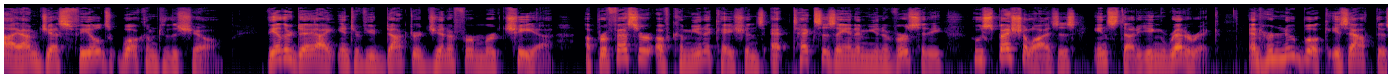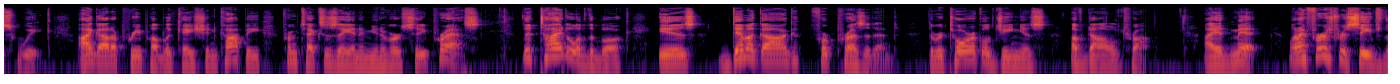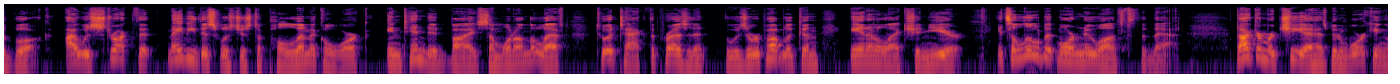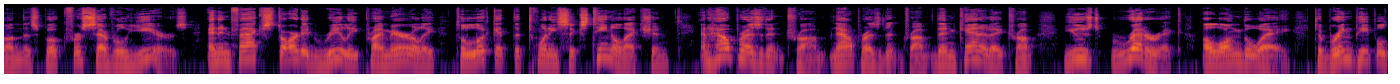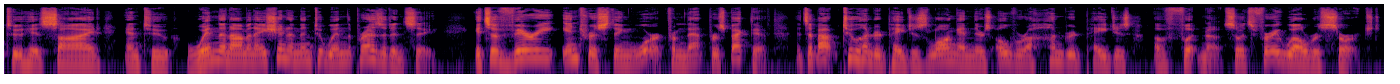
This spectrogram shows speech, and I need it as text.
Hi, I'm Jess Fields. Welcome to the show. The other day I interviewed Dr. Jennifer Mercieca, a professor of communications at Texas A&M University who specializes in studying rhetoric, and her new book is out this week. I got a pre-publication copy from Texas A&M University Press. The title of the book is Demagogue for President: The Rhetorical Genius of Donald Trump. I admit when I first received the book, I was struck that maybe this was just a polemical work intended by someone on the left to attack the president, who is a Republican, in an election year. It's a little bit more nuanced than that. Dr. Mercieca has been working on this book for several years, and in fact started really primarily to look at the 2016 election and how President Trump, now President Trump, then candidate Trump, used rhetoric along the way to bring people to his side and to win the nomination and then to win the presidency. It's a very interesting work from that perspective. It's about 200 pages long and there's over 100 pages of footnotes, so it's very well researched.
